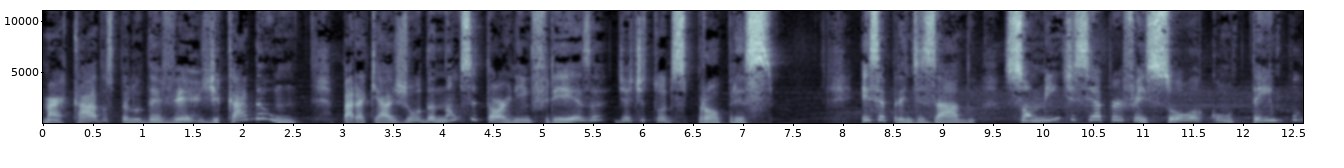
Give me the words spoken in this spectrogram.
marcados pelo dever de cada um, para que a ajuda não se torne em frieza de atitudes próprias. Esse aprendizado somente se aperfeiçoa com o tempo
